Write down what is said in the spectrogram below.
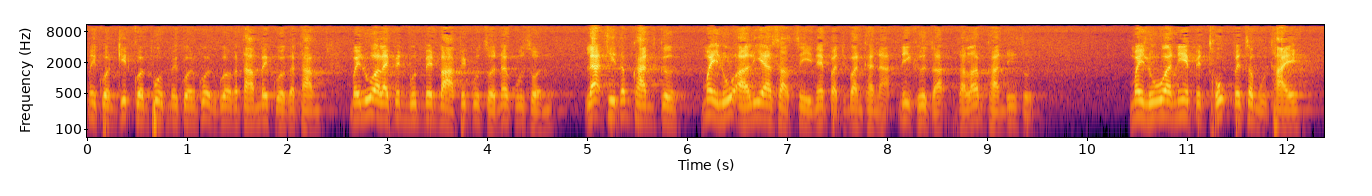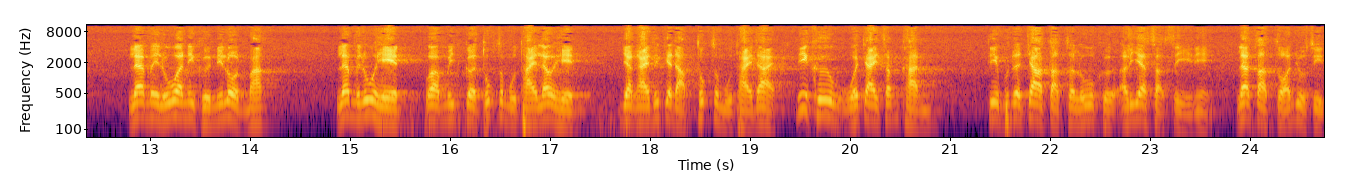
ไม่ควรคิดควรพูด ไม่ควรพูดควรกระทำไม่ควรกระทำไม่รู้อะไรเป็นบุญเป็นบาปเป็นกุศลอกุศล และที่สำคัญคือไม่รู้อริยสัจสี่ในปัจจุบันขณะ นี่คือสาระสำคัญที่สุด ไม่รู้ว่านี่เป็นทุกข์เป็นสมุทัยและไม่รู้ว่านี่คือนิโรธมรรคและไม่รู้เหตุว่ามีเกิดทุกข์สมุทัยแล้วเหตุยังไงถึงจะดับทุกข์สมุทัยได้ นี่คือหัวใจสำคัญที่พุทธเจ้าตรัสรู้คืออริยสัจสี่นี่ และตรัสสอนอยู่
